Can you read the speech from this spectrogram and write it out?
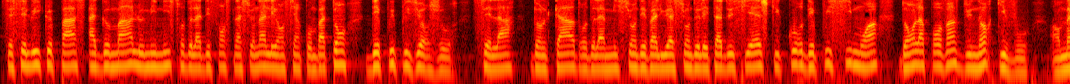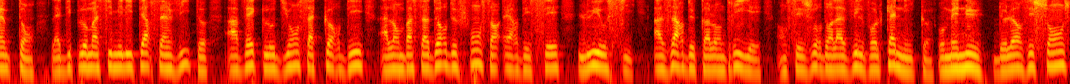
C'est celui que passe à le ministre de la Défense nationale et ancien combattant depuis plusieurs jours. C'est là dans le cadre de la mission d'évaluation de l'état de siège qui court depuis six mois dans la province du Nord Kivu. En même temps, la diplomatie militaire s'invite avec l'audience accordée à l'ambassadeur de France en RDC, lui aussi, hasard de calendrier, en séjour dans la ville volcanique. Au menu de leurs échanges,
